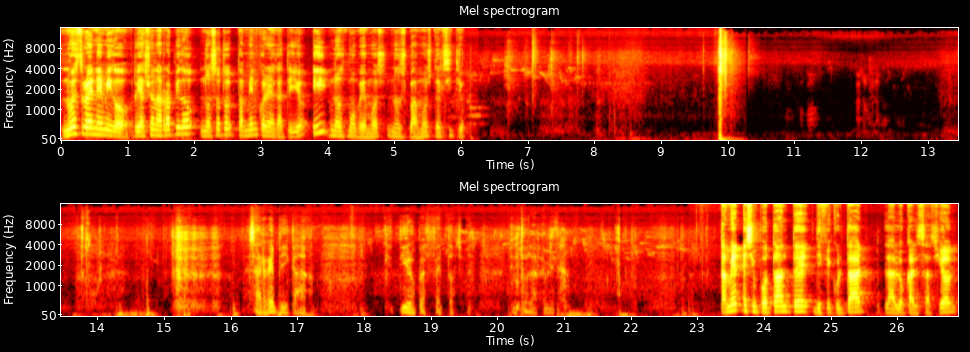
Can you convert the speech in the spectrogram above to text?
Nuestro enemigo reacciona rápido, nosotros también con el gatillo y nos movemos, nos vamos del sitio. Esa réplica, qué tiro perfecto en toda la réplica. También es importante dificultar la localización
